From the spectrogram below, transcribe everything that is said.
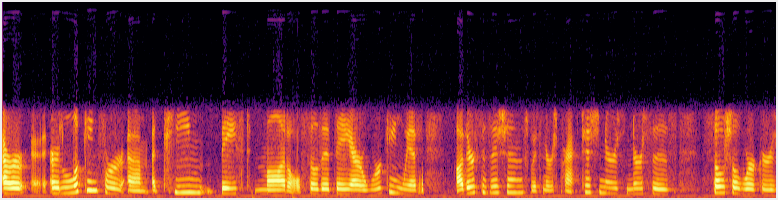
are are looking for um, a team-based model so that they are working with other physicians, with nurse practitioners, nurses, social workers,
